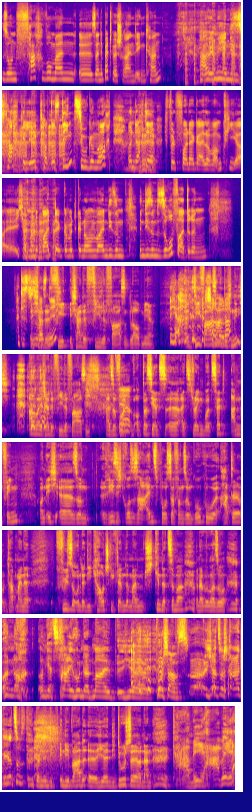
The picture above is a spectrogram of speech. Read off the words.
so ein Fach, wo man äh, seine Bettwäsche reinlegen kann. habe ich mich in dieses Fach gelegt, habe das Ding zugemacht und dachte, ich bin voll der geile Vampir. Ey. Ich habe meine Bettdecke mitgenommen, war in diesem, in diesem Sofa drin. Hattest du Ich sowas hatte, nicht? viel, ich hatte viele Phasen, glaub mir. ja, Äh, Die Phase schon, hatte ich nicht, aber ich hatte viele Phasen. Also von, Ja. ob das jetzt äh, als Dragon Ball Z anfing und ich äh, so ein riesig großes A1-Poster von Son Goku hatte und habe meine Füße unter die Couch geklemmt in meinem Kinderzimmer und habe immer so und noch und jetzt 300 Mal äh, hier Push-ups. Ich werde so stark, ich werd zum dann in die in die Bade äh, hier in die Dusche und dann Kamehameha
